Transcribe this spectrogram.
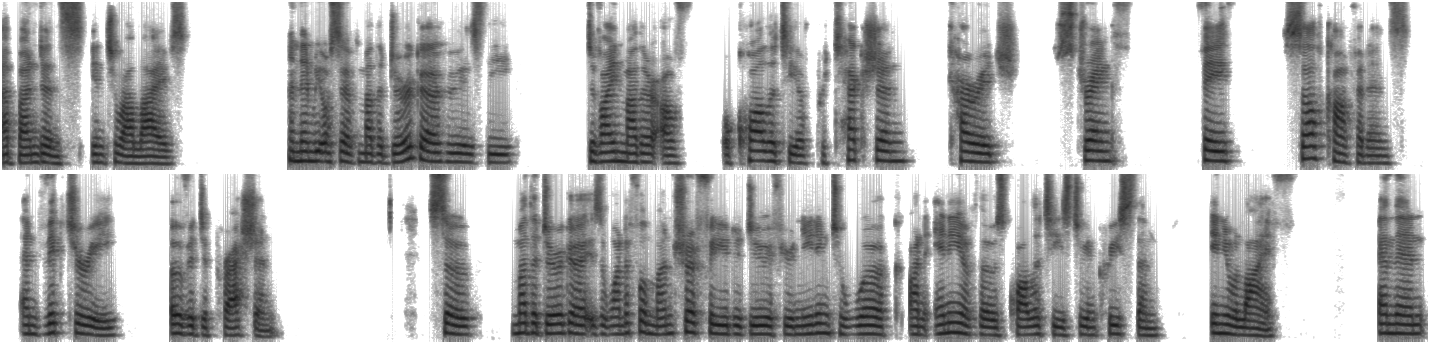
abundance into our lives. And then we also have Mother Durga, who is the divine mother of or quality of protection, courage, strength, faith, self confidence, and victory over depression. So, Mother Durga is a wonderful mantra for you to do if you're needing to work on any of those qualities to increase them in your life. And then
